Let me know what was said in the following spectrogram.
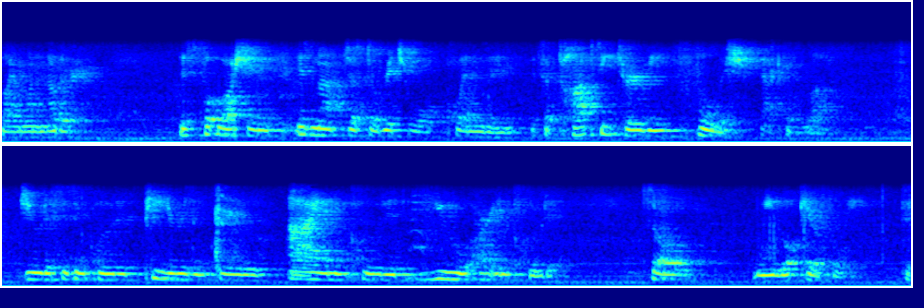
by one another. This foot washing is not just a ritual cleansing, it's a topsy turvy, foolish act of love. Judas is included, Peter is included, I am included, you are included. So we look carefully to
